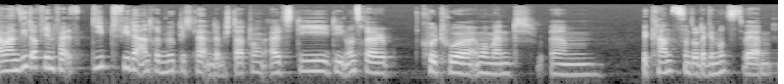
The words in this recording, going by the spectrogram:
Aber man sieht auf jeden Fall, es gibt viele andere Möglichkeiten der Bestattung als die, die in unserer Kultur im Moment ähm, bekannt sind oder genutzt werden.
